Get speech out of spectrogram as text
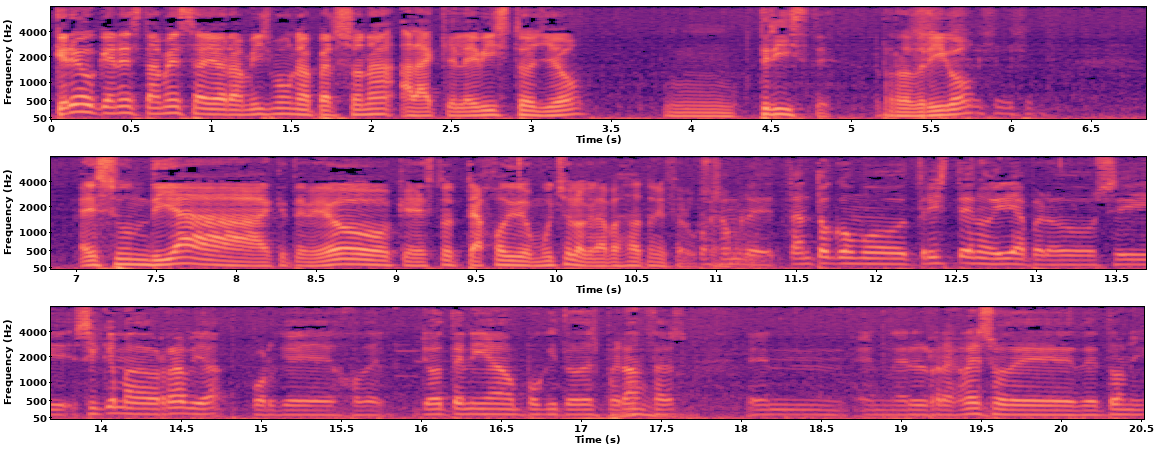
Creo que en esta mesa hay ahora mismo una persona a la que le he visto yo mm, triste. Rodrigo. Es un día que te veo que esto te ha jodido mucho lo que le ha pasado a Tony Ferguson. Pues hombre, tanto como triste no diría, pero sí, sí que me ha dado rabia porque, joder, yo tenía un poquito de esperanzas en, en el regreso de, de Tony,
